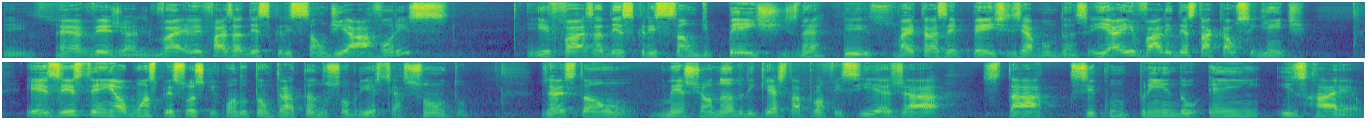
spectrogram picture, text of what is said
Isso. né? Veja, ele, vai- ele faz a descrição de árvores e faz a descrição de peixes, né? Isso. Vai trazer peixes e abundância. E aí vale destacar o seguinte: existem algumas pessoas que, quando estão tratando sobre este assunto, já estão mencionando de que esta profecia já está se cumprindo em Israel.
